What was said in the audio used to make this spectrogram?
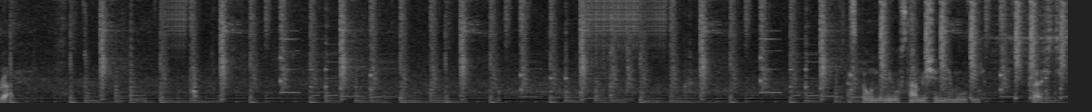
Dobra. Z pełnymi ustami się nie mówi. Cześć.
